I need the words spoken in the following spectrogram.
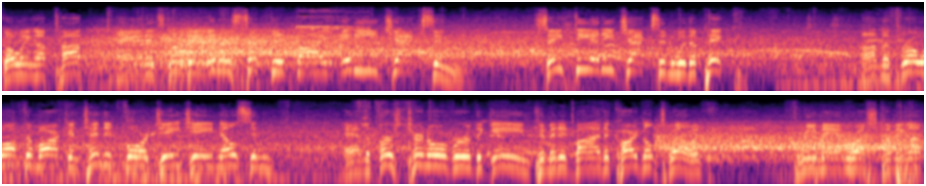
going up top, and it's going to be intercepted by Eddie Jackson. Safety Eddie Jackson with a pick on the throw off the mark intended for J.J. Nelson. And the first turnover of the game committed by the Cardinal 12. Three-man rush coming up.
